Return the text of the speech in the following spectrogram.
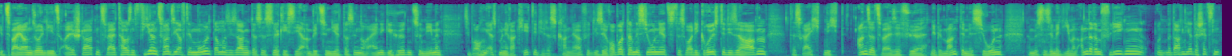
In zwei Jahren sollen die ins All starten. 2024 auf dem Mond. Da muss ich sagen, das ist wirklich sehr ambitioniert. Da sind noch einige Hürden zu nehmen. Sie brauchen erstmal eine Rakete, die das kann. Ja. Für diese Robotermission jetzt, das war die größte, die sie haben. Das reicht nicht ansatzweise für eine bemannte Mission. Da müssen sie mit jemand anderem fliegen. Und man darf nicht unterschätzen,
